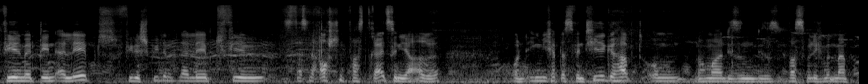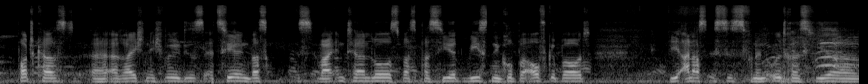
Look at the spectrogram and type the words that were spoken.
viel mit denen erlebt, viele Spiele mit denen erlebt, viel, das sind auch schon fast 13 Jahre. Und irgendwie, ich habe das Ventil gehabt, um nochmal diesen, dieses, was will ich mit meinem Podcast äh, erreichen? Ich will dieses erzählen, was ist, war intern los, was passiert, wie ist eine Gruppe aufgebaut, wie anders ist es von den Ultras hier,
